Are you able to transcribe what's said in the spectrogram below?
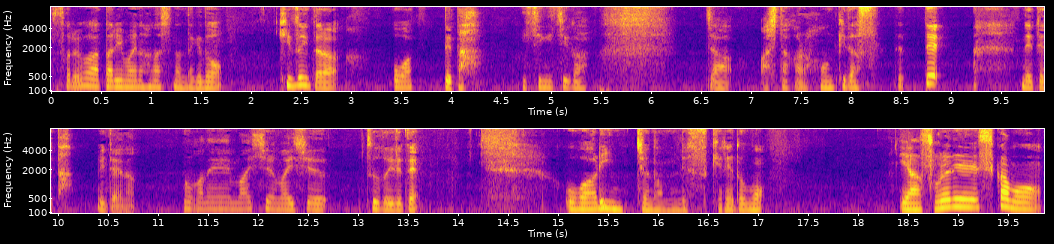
それは当たり前の話なんだけど、気づいたら終わってた。一日が。じゃあ、明日から本気出す。って言って、寝てた。みたいなのがね、毎週毎週続いてて、終わりんちゅなんですけれども。いや、それで、しかも、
